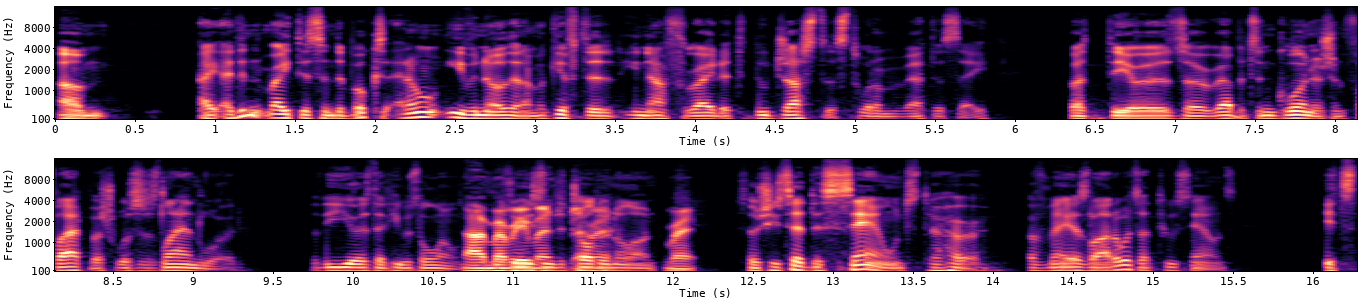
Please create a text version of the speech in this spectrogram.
Um, I, I didn't write this in the books. I don't even know that I'm a gifted enough writer to do justice to what I'm about to say. But there was a Rebbitzin Gornish in Flatbush was his landlord for the years that he was alone. I remember he was raising the that, children right. alone. Right. So she said the sounds to her of Meir Zlotowitz are two sounds. It's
